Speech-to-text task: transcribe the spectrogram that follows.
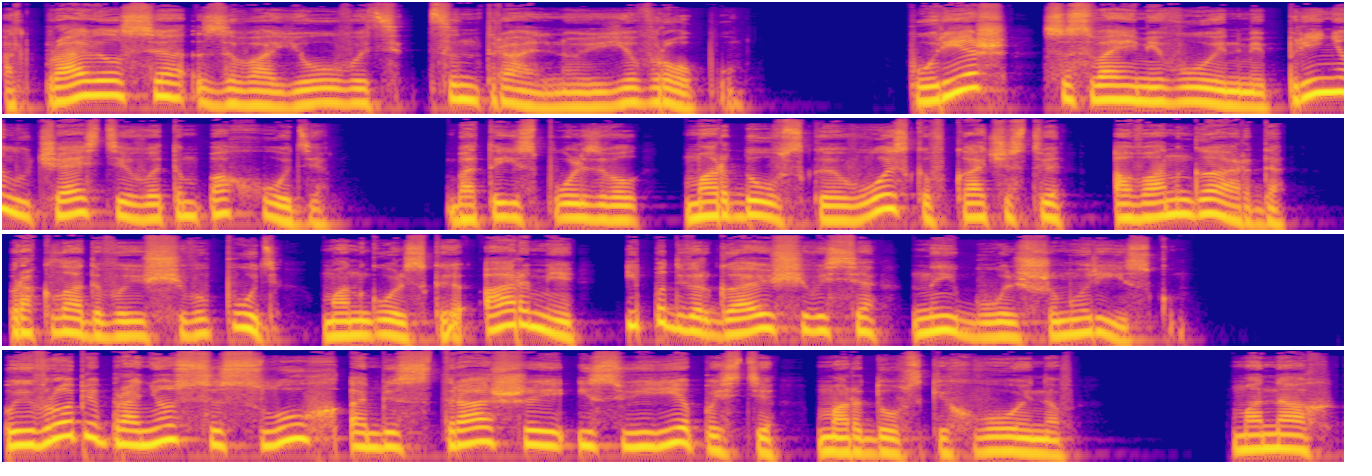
отправился завоевывать Центральную Европу. Пуреш со своими воинами принял участие в этом походе. Батый использовал мордовское войско в качестве авангарда, прокладывающего путь монгольской армии и подвергающегося наибольшему риску. По Европе пронесся слух о бесстрашии и свирепости мордовских воинов. Монах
